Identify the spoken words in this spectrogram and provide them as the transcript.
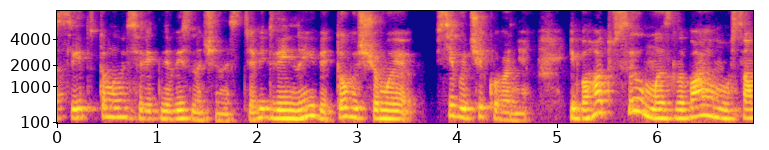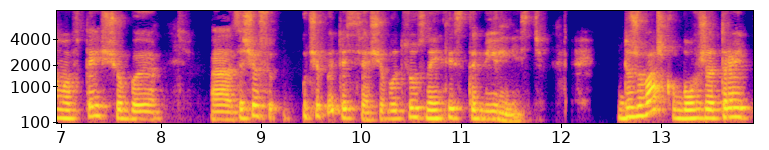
Світ втомився від невизначеності, від війни, від того, що ми всі в очікуванні. І багато сил ми зливаємо саме в те, щоб е, за щось учепитися, щоб оцю знайти стабільність. Дуже важко, бо вже три,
